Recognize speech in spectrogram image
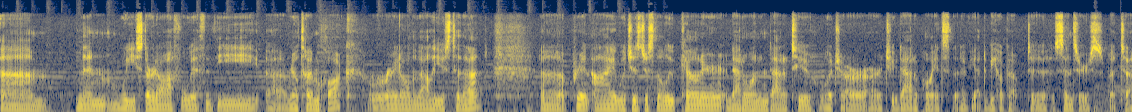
Um, then we start off with the uh, real-time clock write all the values to that. Uh, print i which is just the loop counter data 1 and data 2 which are our two data points that have yet to be hooked up to sensors. But uh,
